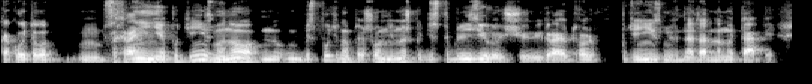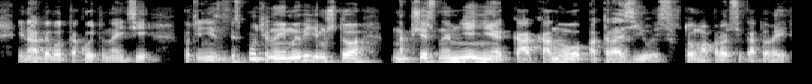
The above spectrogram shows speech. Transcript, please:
какое-то вот сохранение путинизма, но ну, без Путина, потому что он немножко дестабилизирующую играет роль путинизме на данном этапе. И надо вот какой-то найти путинизм без Путина. И мы видим, что общественное мнение, как оно отразилось в том опросе, который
